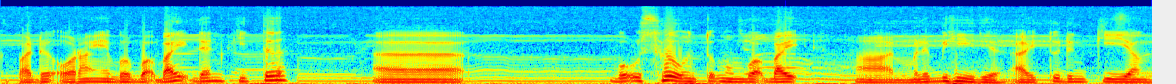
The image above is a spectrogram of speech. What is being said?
kepada orang yang berbuat baik dan kita uh, berusaha untuk membuat baik uh, melebihi dia. Uh, itu dengki yang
